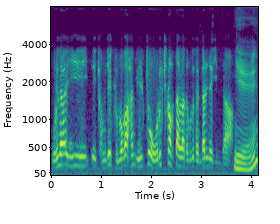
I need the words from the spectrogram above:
우리나라 이, 이 경제 규모가 한 1조 5, 6천억 달러 정도 된다는 얘기입니다. 예.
